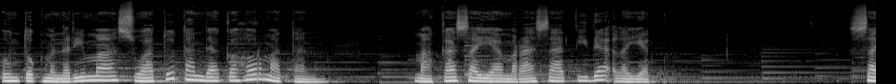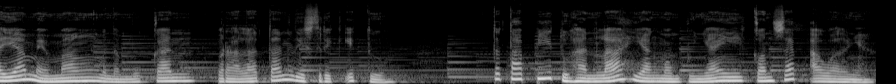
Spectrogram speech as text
untuk menerima suatu tanda kehormatan, maka saya merasa tidak layak. Saya memang menemukan peralatan listrik itu tetapi Tuhanlah yang mempunyai konsep awalnya.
